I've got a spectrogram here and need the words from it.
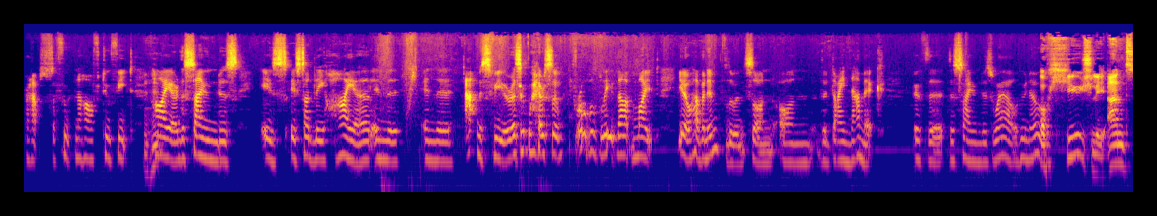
perhaps a foot and a half, two feet mm-hmm. higher, the sound is is is suddenly higher in the in the atmosphere, as it were. So probably that might, you know, have an influence on on the dynamic of the, the sound as well. Who knows? Oh, hugely, and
